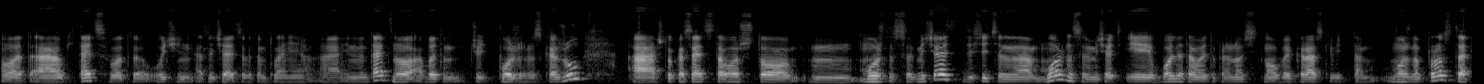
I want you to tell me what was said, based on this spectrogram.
Вот. А у китайцев вот очень отличается в этом плане а, инвентарь, но об этом чуть позже расскажу. А что касается того, что можно совмещать, действительно можно совмещать, и более того, это приносит новые краски, ведь там можно просто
